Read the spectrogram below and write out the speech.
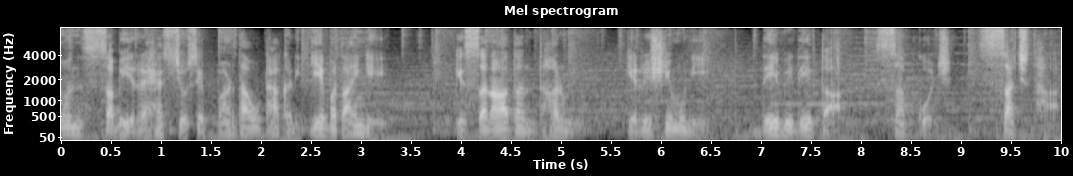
उन सभी रहस्यों से पर्दा उठाकर ये बताएँगे कि सनातन धर्म के ऋषि मुनि, देवी देवता, सब कुछ सच था।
